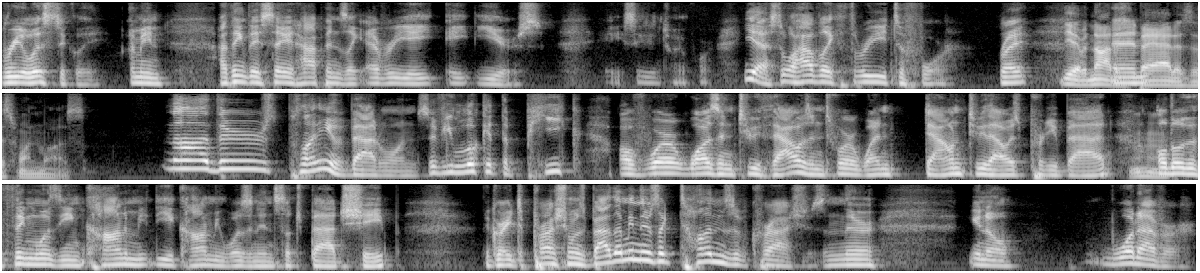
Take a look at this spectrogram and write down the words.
realistically. I mean, I think they say it happens like every eight eight years. 8, 16, 24. Yeah, so we'll have like three to four, right? Yeah, but not as bad as this one was. Nah, there's plenty of bad ones. If you look at the peak of where it was in 2000 to where it went down to, that was pretty bad. Mm-hmm. Although the thing was, the economy the economy wasn't in such bad shape. The Great Depression was bad. I mean, there's like tons of crashes, and they're, you know, whatever.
